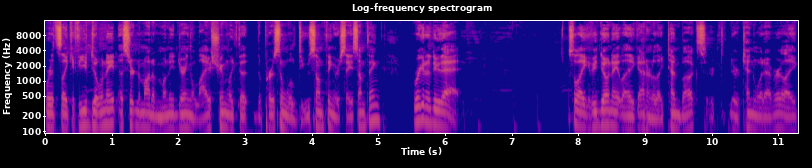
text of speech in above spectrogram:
where it's like if you donate a certain amount of money during the live stream, like the the person will do something or say something. We're gonna do that. So like if you donate like I don't know like ten bucks or or ten whatever like.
